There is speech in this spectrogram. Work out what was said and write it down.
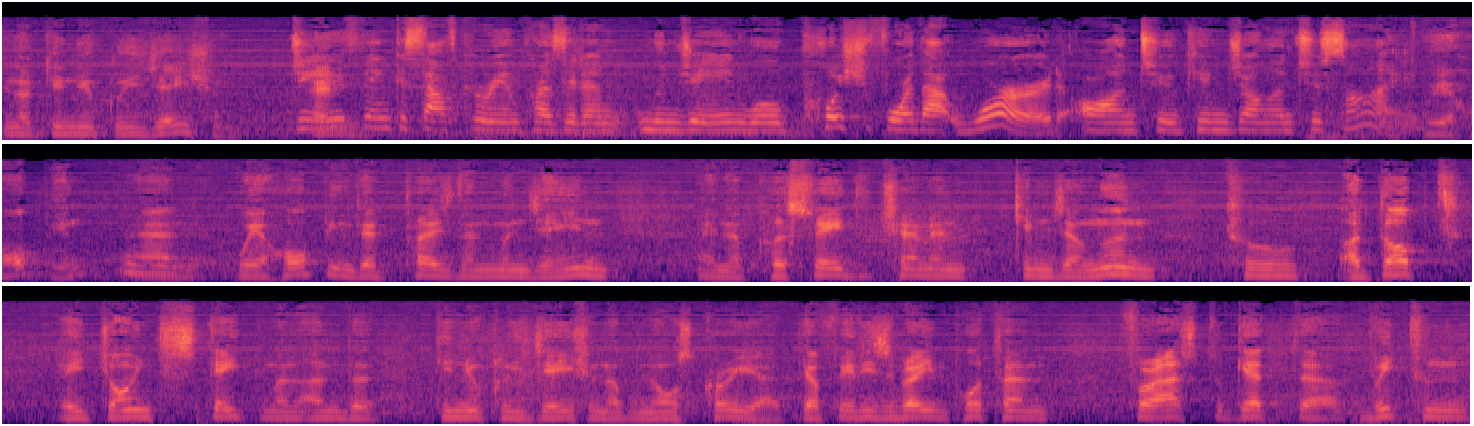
you know, denuclearization. Do you And think South Korean President Moon Jae-in will push for that word onto Kim Jong-un to sign? We're hoping, Mm-hmm. and we're hoping that President Moon Jae-in and uh, persuade Chairman Kim Jong-un to adopt a joint statement on the denuclearization of North Korea. Therefore, it is very important for us to get the written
